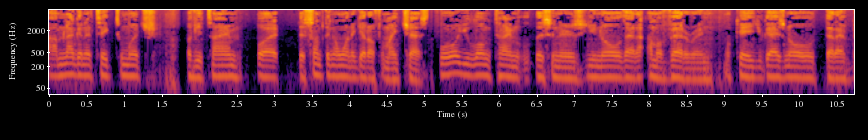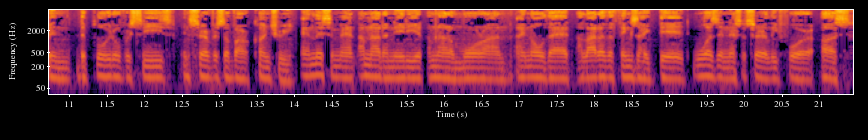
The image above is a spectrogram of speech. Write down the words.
I'm not going to take too much of your time, but there's something I want to get off of my chest. For all you long-time listeners, you know that I'm a veteran. Okay, you guys know that I've been deployed overseas in service of our country. And listen, man, I'm not an idiot. I'm not a moron. I know that a lot of the things I did wasn't necessarily for us,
